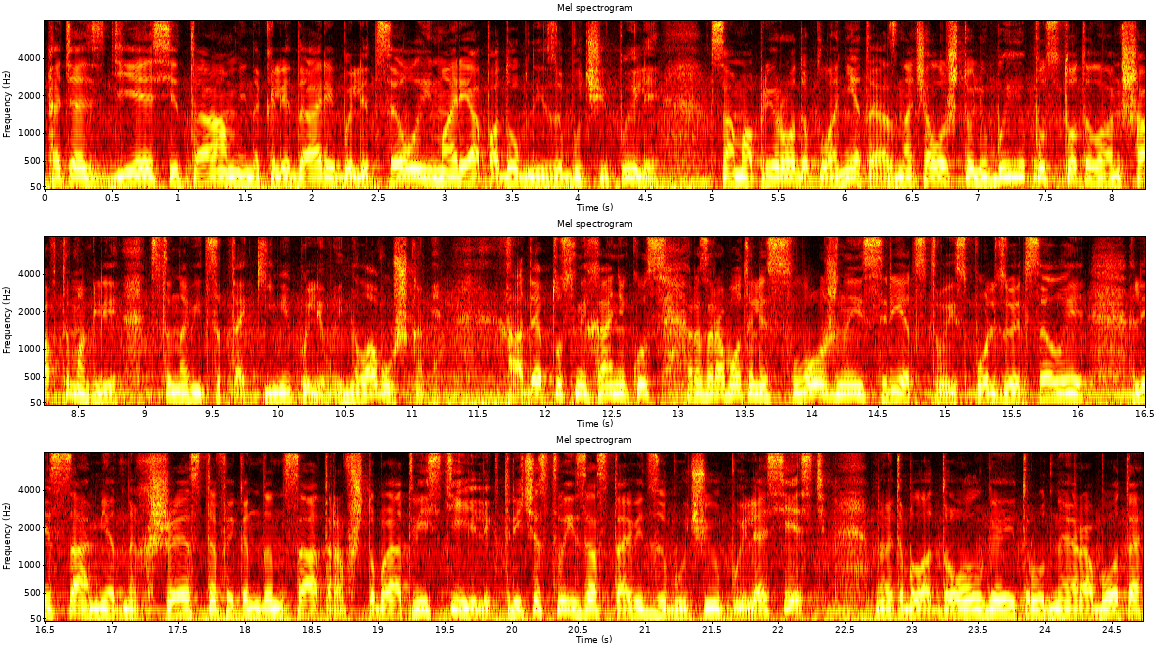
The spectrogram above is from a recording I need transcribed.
Хотя здесь и там, и на Калидаре были целые моря, подобные зыбучей пыли, сама природа планеты означала, что любые пустоты ландшафта могли становиться такими пылевыми ловушками. Адептус Механикус разработали сложные средства, используя целые леса медных шестов и конденсаторов, чтобы отвести электричество и заставить зыбучую пыль осесть. Но это была долгая и трудная работа,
